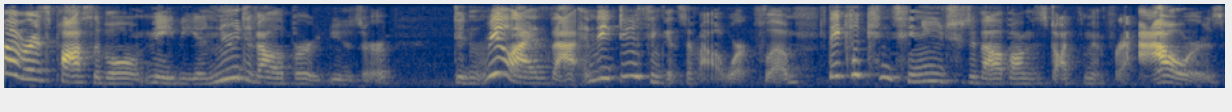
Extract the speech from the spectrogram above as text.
However, it's possible maybe a new developer user didn't realize that, and they do think it's a valid workflow. They could continue to develop on this document for hours,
